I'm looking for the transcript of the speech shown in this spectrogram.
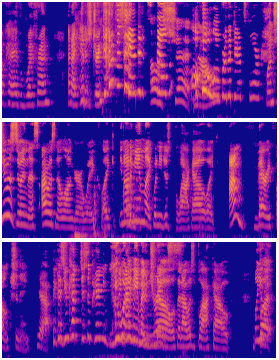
okay, I have a boyfriend, and I hit his drink out of his hand, and it oh, spilled shit! all no. over the dance floor. When she was doing this, I was no longer awake. Like, you know what Oh, I mean? Like when you just black out. Like I'm very functioning. Yeah, because you kept disappearing. You wouldn't even know that I was blackout. Well, you. but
